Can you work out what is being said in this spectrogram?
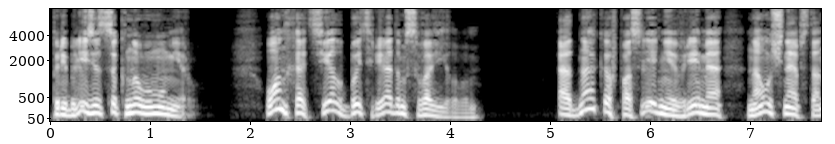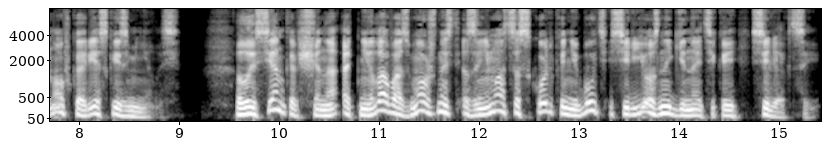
приблизиться к новому миру. Он хотел быть рядом с Вавиловым. Однако в последнее время научная обстановка резко изменилась. Лысенковщина отняла возможность заниматься сколько-нибудь серьезной генетикой, селекцией.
